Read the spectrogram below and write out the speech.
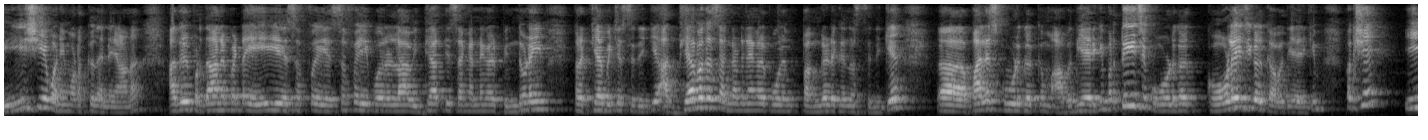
ദേശീയ പണിമുടക്ക് തന്നെയാണ്. അതിൽ പ്രധാനപ്പെട്ട A S F S F I പോലുള്ള വിദ്യാർത്ഥി സംഘടനകൾ പിന്തുണയും പ്രഖ്യാപിച്ച സ്ഥിതിക്ക് അധ്യാപക സംഘടനകൾ പോലും പങ്കെടുക്കുന്ന സ്ഥിതിക്ക് പല സ്കൂളുകൾക്കും അവധിയായിരിക്കും. പ്രത്യേകിച്ച് കോളുകൾ കോളേജുകൾക്ക് അവധിയായിരിക്കും. പക്ഷേ ഈ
